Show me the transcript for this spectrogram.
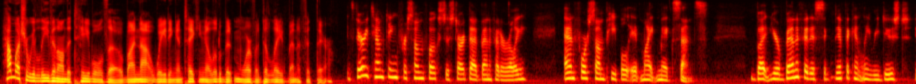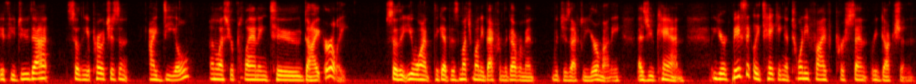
How much are we leaving on the table, though, by not waiting and taking a little bit more of a delayed benefit there? It's very tempting for some folks to start that benefit early, and for some people, it might make sense. But your benefit is significantly reduced if you do that, so the approach isn't ideal unless you're planning to die early so that you want to get as much money back from the government, which is actually your money, as you can. You're basically taking a 25% reduction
